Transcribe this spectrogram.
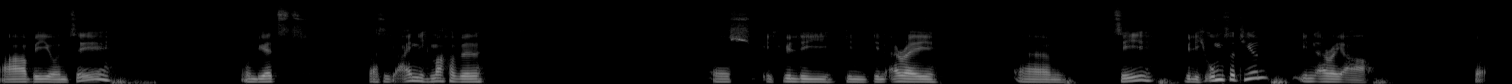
A, B und C. Und jetzt, was ich eigentlich machen will, ist, ich will die, den, den Array ähm, C will ich umsortieren in Array A. So,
